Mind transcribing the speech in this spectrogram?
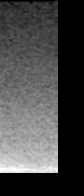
ณมุ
